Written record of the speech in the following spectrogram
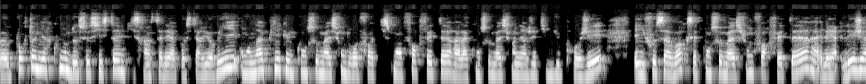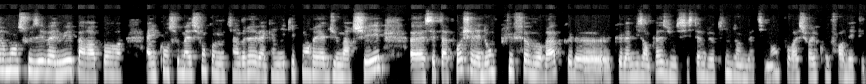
Euh, pour tenir compte de ce système qui sera installé a posteriori, on applique une consommation de refroidissement forfaitaire à la consommation énergétique du projet. Et il faut savoir que cette consommation forfaitaire, elle est légèrement sous-évaluée par rapport à une consommation qu'on obtiendrait avec un équipement réel du marché. Euh, cette approche, elle est donc plus favorable que, que la mise en place d'un système de clim dans le bâtiment pour assurer le confort d'été.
